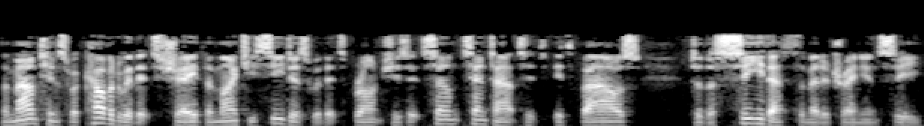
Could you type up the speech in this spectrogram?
The mountains were covered with its shade, the mighty cedars with its branches. It sent out its, its boughs to the sea, that's the Mediterranean Sea.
